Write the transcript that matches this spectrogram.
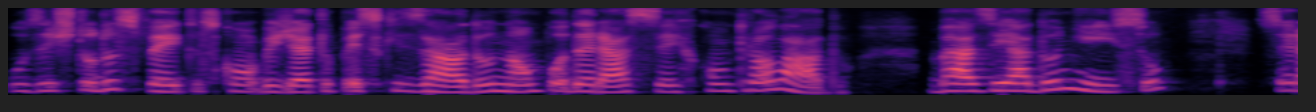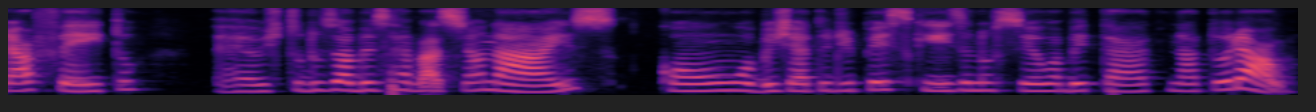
os estudos feitos com objeto pesquisado não poderá ser controlado. Baseado nisso, será feito é, estudos observacionais com o objeto de pesquisa no seu habitat natural.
